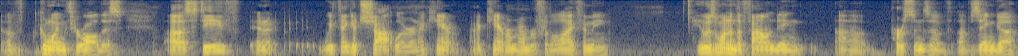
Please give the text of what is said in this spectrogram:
of going through all this. Uh, Steve, and we think it's Schoettler, and I can't I can't remember for the life of me. He was one of the founding uh, persons of, of Zynga,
